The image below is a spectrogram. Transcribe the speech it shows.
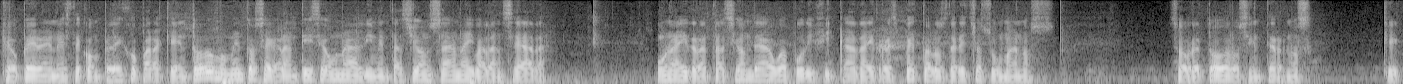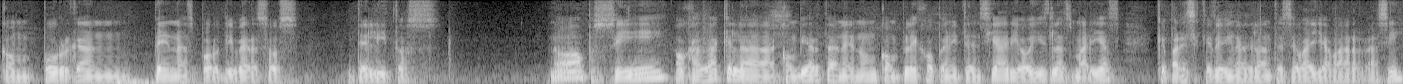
que opera en este complejo para que en todo momento se garantice una alimentación sana y balanceada, una hidratación de agua purificada y respeto a los derechos humanos, sobre todo a los internos que compurgan penas por diversos delitos. No, pues sí, ojalá que la conviertan en un complejo penitenciario Islas Marías, que parece que de hoy en adelante se va a llamar así,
